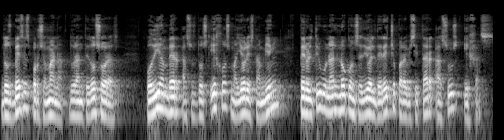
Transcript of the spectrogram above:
dos veces por semana, durante dos horas. Podían ver a sus dos hijos mayores también, pero el tribunal no concedió el derecho para visitar a sus hijas.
